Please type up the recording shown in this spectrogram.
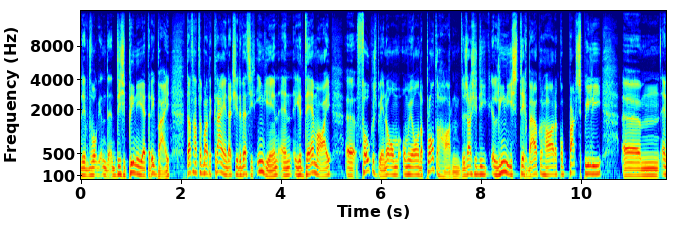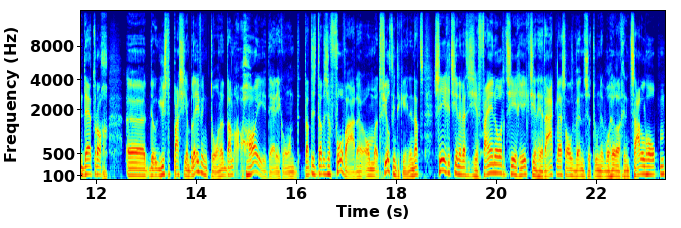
de discipline je er ik bij. Dat had er maar te krijgen dat je de wedstrijd ingaan en je daarmee uh, focus binnen om, om je onder de plan te houden. Dus als je die linies dicht bij elkaar houden, compact spelen um, en daar toch de juiste passie en beleving tonen, dan hoi daar ik om. Dat is, dat is een voorwaarde om het veld in te keren. En dat zeg je in een wedstrijd Feyenoord, dat zeg je in Herakles, al wen ze toen wel heel erg in het zadel hopen.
